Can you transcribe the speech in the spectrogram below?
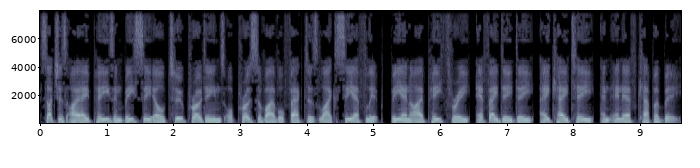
such as IAPs and BCL2 proteins or pro-survival factors like c-FLIP, BNIP3, FADD, AKT, and NF-kappa B.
